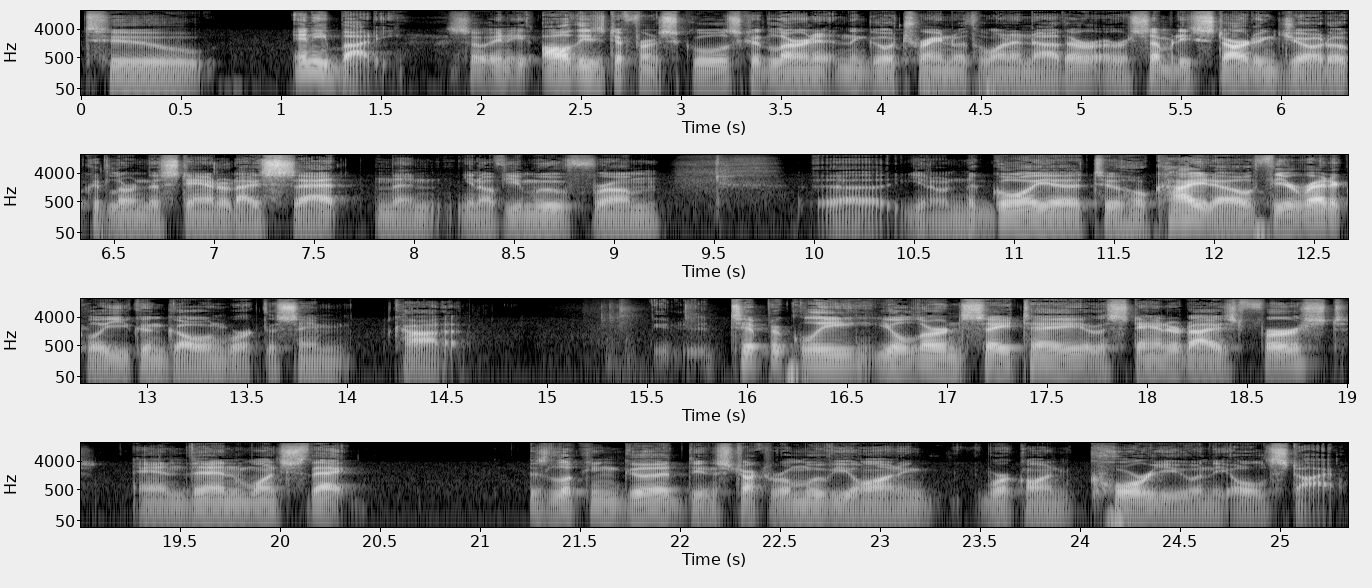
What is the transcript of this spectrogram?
to anybody. So any, all these different schools could learn it and then go train with one another, or somebody starting Jodo could learn the standardized set, and then you know if you move from uh, you know Nagoya to Hokkaido, theoretically you can go and work the same kata. Typically, you'll learn seitei, the standardized first, and then once that is looking good, the instructor will move you on and work on koryu in the old style.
